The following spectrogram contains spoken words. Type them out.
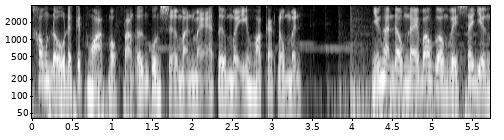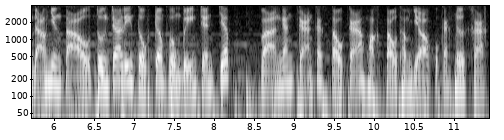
không đủ để kích hoạt một phản ứng quân sự mạnh mẽ từ Mỹ hoặc các đồng minh. Những hành động này bao gồm việc xây dựng đảo nhân tạo, tuần tra liên tục trong vùng biển tranh chấp và ngăn cản các tàu cá hoặc tàu thăm dò của các nước khác.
